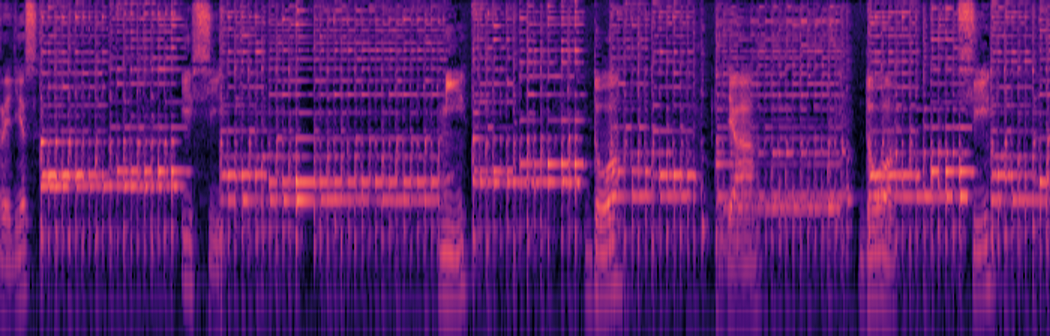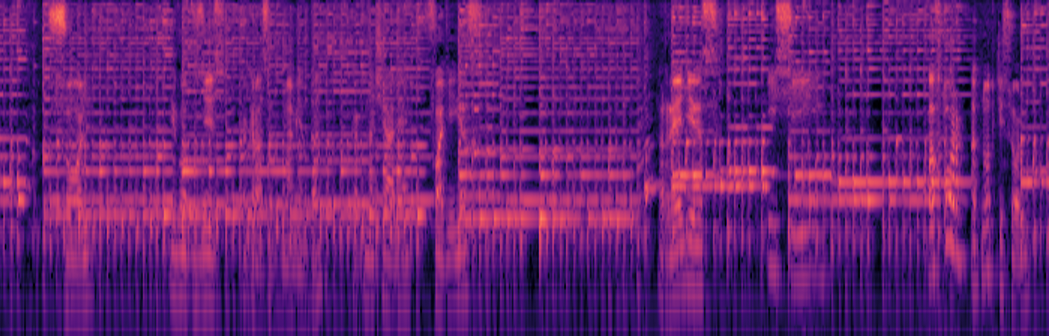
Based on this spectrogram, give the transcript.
Ре. И си ми, до, ля, до, си, соль. И вот здесь как раз этот момент, да? Как в начале. Фа диез, ре диез и си. Повтор от нотки соль.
